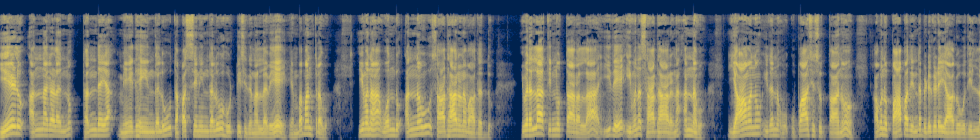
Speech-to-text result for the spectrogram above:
ಏಳು ಅನ್ನಗಳನ್ನು ತಂದೆಯ ಮೇಧೆಯಿಂದಲೂ ತಪಸ್ಸಿನಿಂದಲೂ ಹುಟ್ಟಿಸಿದನಲ್ಲವೇ ಎಂಬ ಮಂತ್ರವು. ಇವನ ಒಂದು ಅನ್ನವೂ ಸಾಧಾರಣವಾದದ್ದು. ಇವರೆಲ್ಲ ತಿನ್ನುತ್ತಾರಲ್ಲ, ಇದೇ ಇವನ ಸಾಧಾರಣ ಅನ್ನವು. ಯಾವನು ಇದನ್ನು ಉಪಾಸಿಸುತ್ತಾನೋ ಅವನು ಪಾಪದಿಂದ ಬಿಡುಗಡೆಯಾಗುವುದಿಲ್ಲ,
